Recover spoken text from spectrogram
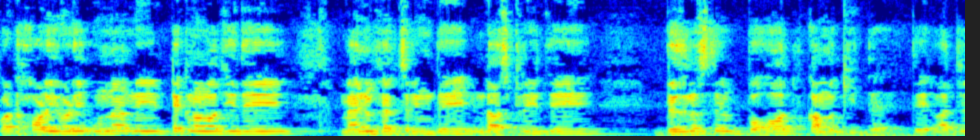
ਬਟ ਹੌਲੀ-ਹੌਲੀ ਉਹਨਾਂ ਨੇ ਟੈਕਨੋਲੋਜੀ ਦੇ ਮੈਨੂਫੈਕਚਰਿੰਗ ਦੇ ਇੰਡਸਟਰੀ ਤੇ ਬਿਜ਼ਨਸ ਤੇ ਬਹੁਤ ਕੰਮ ਕੀਤਾ ਹੈ। ਤੇ ਅੱਜ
